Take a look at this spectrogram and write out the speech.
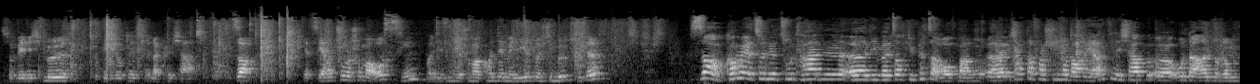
so wenig Müll wie möglich in der Küche hat. So, jetzt die Handschuhe schon mal ausziehen, weil die sind hier schon mal kontaminiert durch die Mülltüte. So, kommen wir jetzt zu den Zutaten, äh, die wir jetzt auf die Pizza drauf machen. Äh, ich habe da verschiedene Varianten. Ich habe äh, unter anderem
